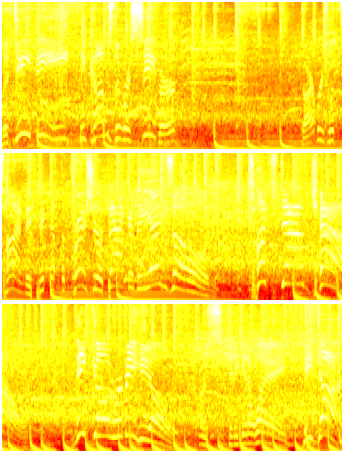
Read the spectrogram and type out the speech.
The DB becomes the receiver. Garbers with time. They picked up the pressure back in the end zone. Touchdown, Cal. Nikko Remigio. Can he get away? He does.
